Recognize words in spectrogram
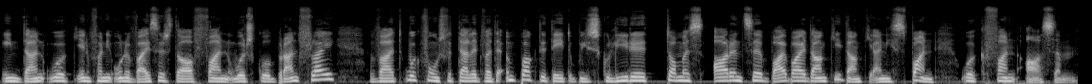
en dan ook een van die onderwysers daarvan Hoërskool Brandvlei wat ook vir ons vertel het wat 'n impak dit het op die skooliere. Thomas Arendse, baie baie dankie. Dankie aan die span ook van Asem.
